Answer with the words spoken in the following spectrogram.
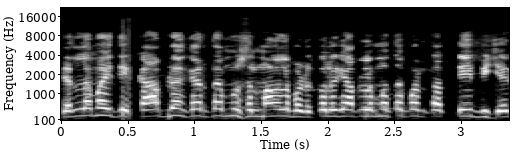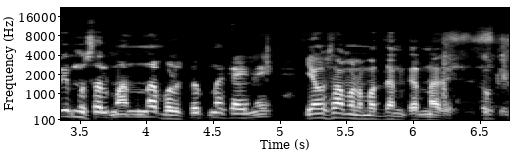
त्यांना माहिती आहे काम न करता मुसलमानाला भडकवलं की आपलं मतं पडतात. ते बिचारे मुसलमानांना भडकत ना काही नाही. यावेळेस आम्हाला मतदान करणार आहे. ओके.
